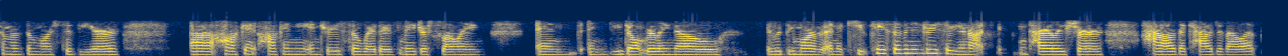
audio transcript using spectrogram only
some of the more severe uh, hock and knee injuries, so where there's major swelling, and and you don't really know it would be more of an acute case of an injury so you're not entirely sure how the cow developed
